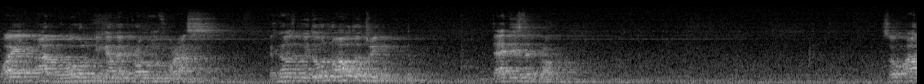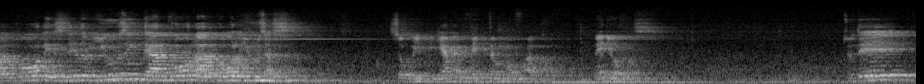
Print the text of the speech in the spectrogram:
why alcohol become a problem for us? Because we don't know how to drink. That is the problem. So alcohol, instead of using the alcohol, alcohol uses. So we become a victim of alcohol, many of us. Today,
